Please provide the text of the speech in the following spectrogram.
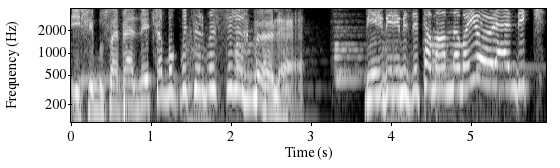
İşi bu sefer ne çabuk bitirmişsiniz böyle. Birbirimizi tamamlamayı öğrendik.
